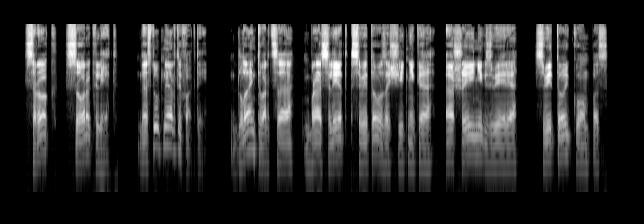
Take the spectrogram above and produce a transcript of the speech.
Срок сорок лет. Доступные артефакты. Длань Творца, браслет Святого Защитника, ошейник зверя, Святой Компас,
